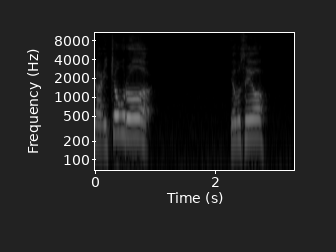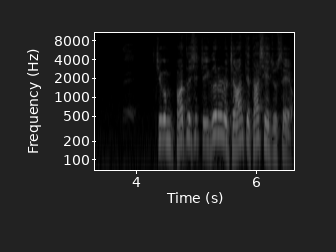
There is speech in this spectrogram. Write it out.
자, 이쪽으로 여보세요? 지금 받으셨죠? 이거를 저한테 다시 해주세요.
